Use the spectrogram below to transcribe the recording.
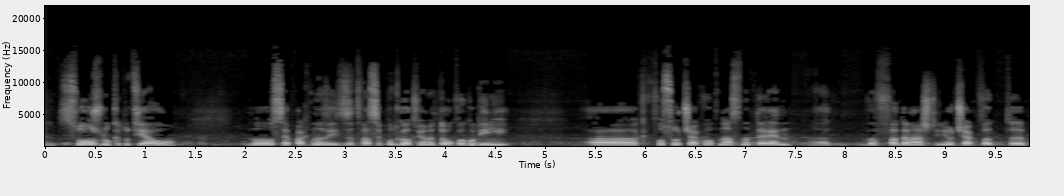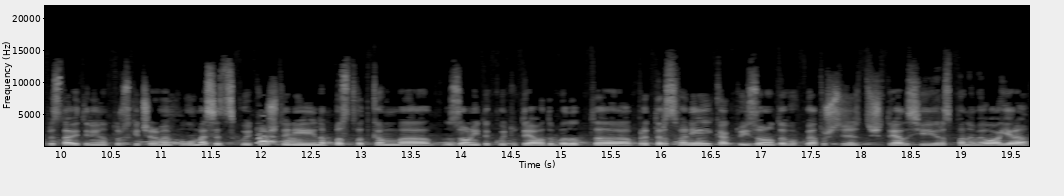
сложно като цяло, но все пак нали, за това се подготвяме толкова години. А, какво се очаква от нас на терен? В Адана ще ни очакват представители на Турския червен полумесец, които ще ни напъстват към зоните, които трябва да бъдат претърсвани, както и зоната, в която ще, ще трябва да си разпънеме лагера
